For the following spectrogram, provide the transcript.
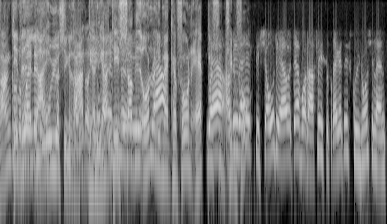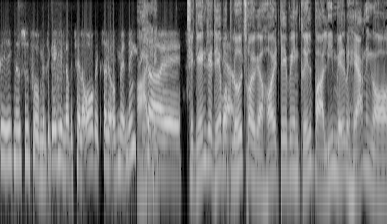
dranker, hvor bor alle dem, der ryger cigaretter? Det, det, det, det, er så vidunderligt, ja. man kan få en app på ja, sin og telefon. Det, det sjove, det er jo, der hvor der er flest, der drikker, det er sgu i Nordsjælland, det er ikke nede sydpå, men til gengæld, når vi taler overvægt, så er det omvendt, ikke? Ej, så, øh, til gengæld, det hvor ja. blodtrykket er højt, det er ved en grillbar lige mellem Herning og,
